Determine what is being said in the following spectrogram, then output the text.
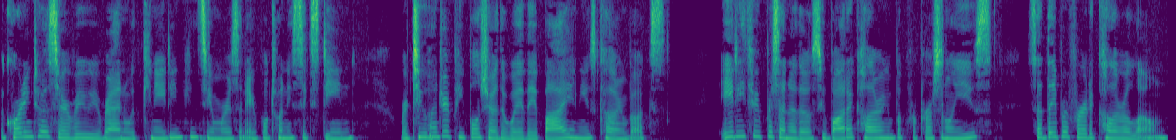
According to a survey we ran with Canadian consumers in April 2016, where 200 people share the way they buy and use coloring books, 83% of those who bought a coloring book for personal use said they prefer to color alone.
